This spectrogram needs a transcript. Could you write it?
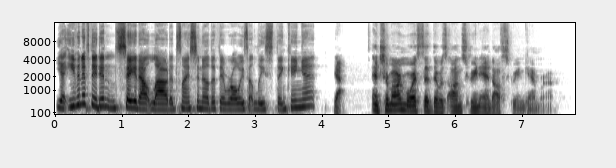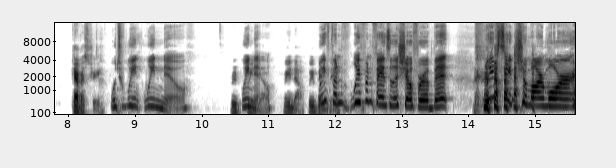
yeah even if they didn't say it out loud it's nice to know that they were always at least thinking it. Yeah. and shemar moore said there was on-screen and off-screen camera chemistry. Which we we knew. We we knew. know. we know. We've been we've been we've been fans of the show for a bit. We've seen shemar moore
